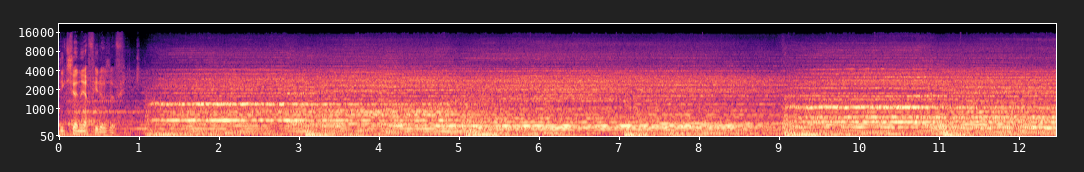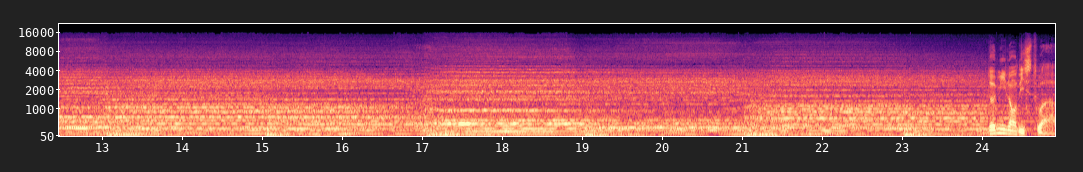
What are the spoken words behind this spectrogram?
dictionnaire philosophique. 2000 ans d'histoire.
